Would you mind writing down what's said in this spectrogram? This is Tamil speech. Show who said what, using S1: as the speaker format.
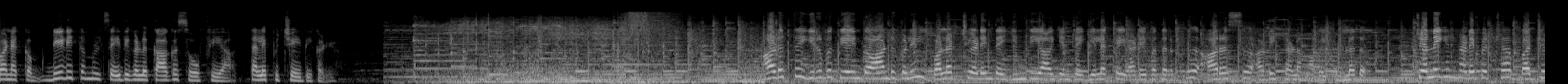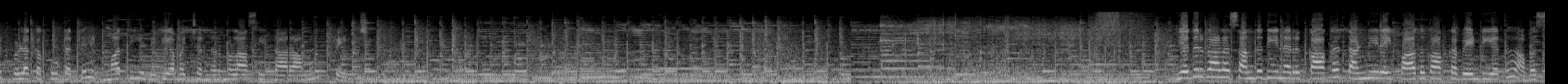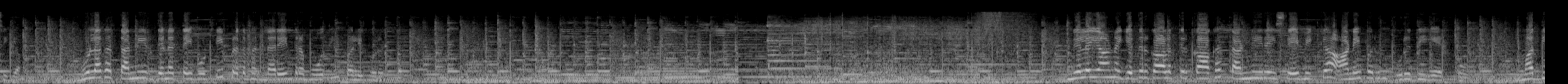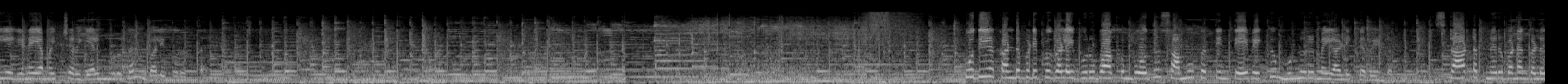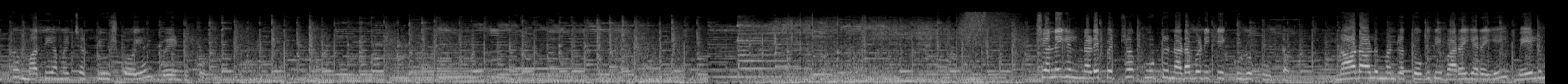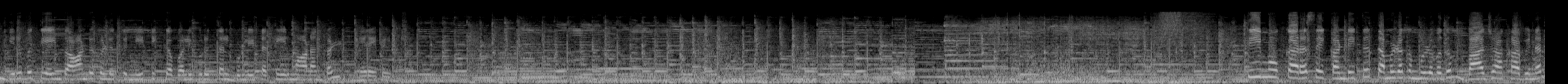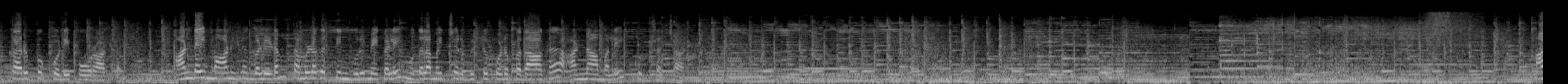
S1: வணக்கம் டிடி தமிழ் செய்திகளுக்காக சோஃபியா தலைப்புச் செய்திகள் அடுத்த இருபத்தி ஐந்து ஆண்டுகளில் வளர்ச்சியடைந்த இந்தியா என்ற இலக்கை அடைவதற்கு அரசு அடித்தளம் அமைத்துள்ளது சென்னையில் நடைபெற்ற பட்ஜெட் விளக்க கூட்டத்தில் மத்திய நிதியமைச்சர் நிர்மலா சீதாராமன் பேச்சு எதிர்கால சந்ததியினருக்காக தண்ணீரை பாதுகாக்க வேண்டியது அவசியம் உலக தண்ணீர் தினத்தை ஒட்டி பிரதமர் நரேந்திர மோடி வலியுறுத்தல் நிலையான எதிர்காலத்திற்காக தண்ணீரை சேமிக்க அனைவரும் உறுதியேற்போம் மத்திய இணையமைச்சர் எல் முருகன் வலியுறுத்தல் புதிய கண்டுபிடிப்புகளை உருவாக்கும் போது சமூகத்தின் தேவைக்கு முன்னுரிமை அளிக்க வேண்டும் ஸ்டார்ட் அப் நிறுவனங்களுக்கு மத்திய அமைச்சர் பியூஷ் கோயல் வேண்டுகோள் சென்னையில் நடைபெற்ற கூட்டு நடவடிக்கை குழு கூட்டம் நாடாளுமன்ற தொகுதி வரையறையை மேலும் இருபத்தி ஐந்து ஆண்டுகளுக்கு நீட்டிக்க வலியுறுத்தல் உள்ளிட்ட தீர்மானங்கள் நிறைவேற்றும் திமுக அரசை கண்டித்து தமிழகம் முழுவதும் பாஜகவினர் கருப்பு கொடி போராட்டம் அண்டை மாநிலங்களிடம் தமிழகத்தின் உரிமைகளை முதலமைச்சர் விட்டுக் கொடுப்பதாக அண்ணாமலை குற்றச்சாட்டு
